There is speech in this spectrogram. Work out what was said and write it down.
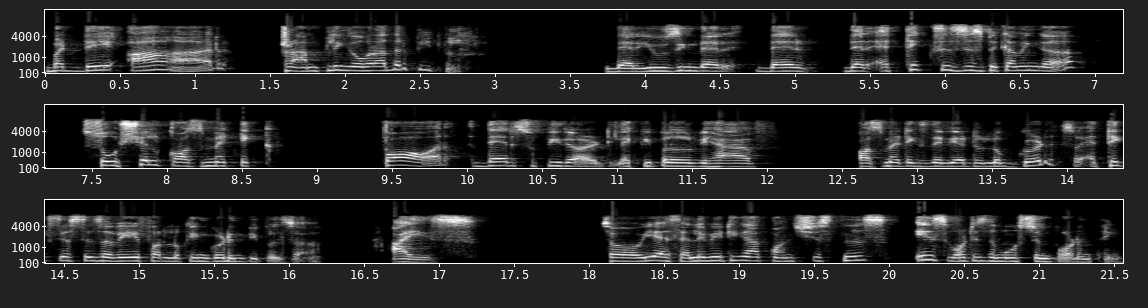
but they are trampling over other people. They're using their their their ethics is just becoming a social cosmetic for their superiority. Like people, we have cosmetics they wear to look good. So ethics just is a way for looking good in people's uh, eyes. So yes, elevating our consciousness is what is the most important thing.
